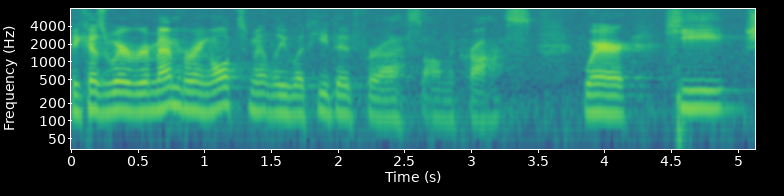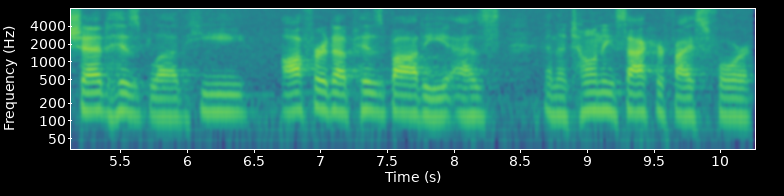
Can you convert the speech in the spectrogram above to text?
Because we're remembering ultimately what He did for us on the cross, where He shed His blood, He offered up His body as an atoning sacrifice for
